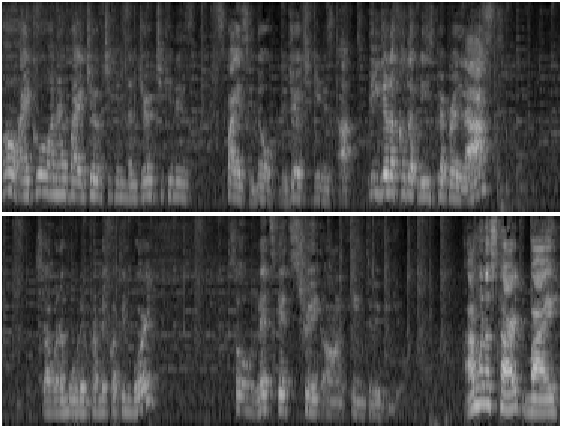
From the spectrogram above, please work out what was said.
oh, I go and I buy jerk chicken and jerk chicken is spicy. No, the jerk chicken is hot. We're gonna cut up these pepper last so I'm gonna move them from the cutting board. So let's get straight on into the video. I'm gonna start by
